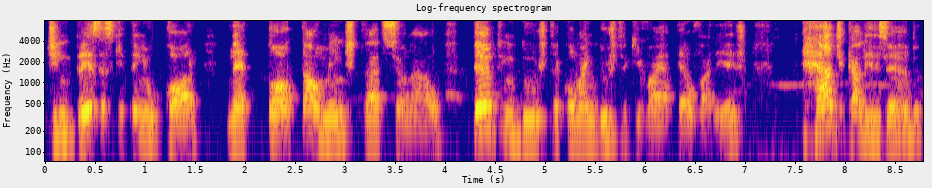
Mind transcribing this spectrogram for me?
de empresas que têm o core né, totalmente tradicional, tanto indústria como a indústria que vai até o varejo, radicalizando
